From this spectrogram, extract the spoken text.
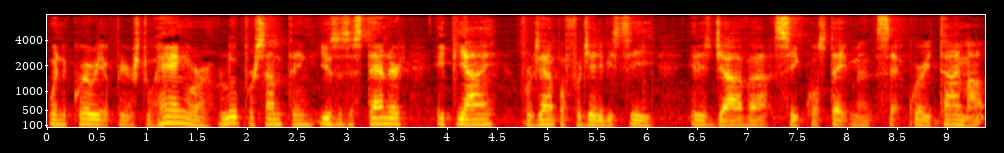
when the query appears to hang or loop or something. Uses a standard API. For example, for JDBC, it is Java SQL statement set query timeout.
